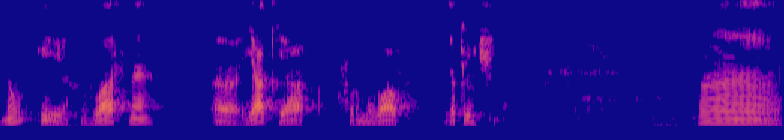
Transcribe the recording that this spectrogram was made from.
Ну і, власне, е, як я формував заключення. Е,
